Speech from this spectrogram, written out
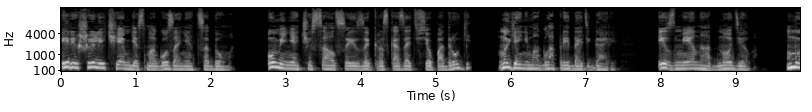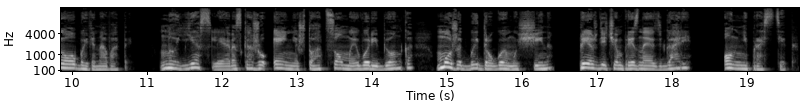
и решили, чем я смогу заняться дома. У меня чесался язык рассказать все подруге, но я не могла предать Гарри. Измена — одно дело. Мы оба виноваты. Но если я расскажу Энни, что отцом моего ребенка может быть другой мужчина, прежде чем признаюсь Гарри, он не простит.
